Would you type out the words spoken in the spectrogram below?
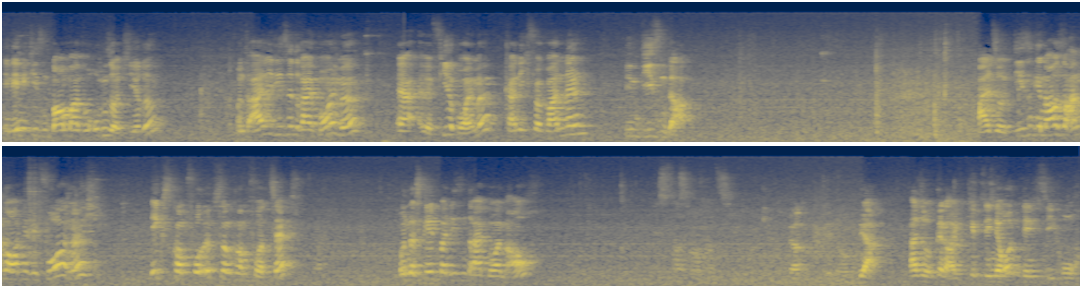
indem ich diesen Baum einfach umsortiere. Und alle diese drei Bäume, äh, vier Bäume, kann ich verwandeln in diesen da. Also, die sind genauso angeordnet wie vor, nicht? X kommt vor Y, kommt vor Z. Und das gilt bei diesen drei Bäumen auch. Ist das Rotation? Ja, genau. Ja, also genau, ich gebe den hier unten, den ziehe ich hoch.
